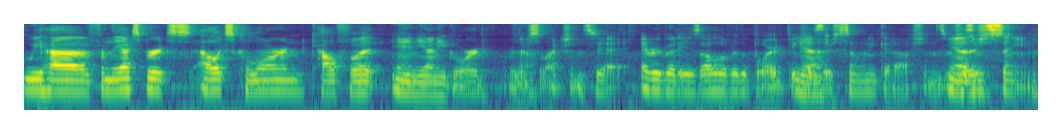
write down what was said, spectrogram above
we have from the experts Alex Killorn, Calfoot, and Yanni Gourde were their Oh. selections. So yeah, everybody is all over the board because Yeah. there's so many good options, which Yeah, is there's- insane.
